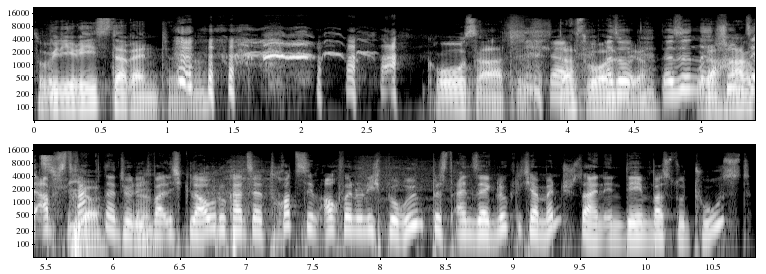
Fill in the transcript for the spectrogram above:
So wie die Riester-Rente. Ne? Großartig. Ja, das wollen also, wir. das ist Oder schon sehr Hartz abstrakt IV, natürlich, ne? weil ich glaube, du kannst ja trotzdem, auch wenn du nicht berühmt bist, ein sehr glücklicher Mensch sein in dem, was du tust.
